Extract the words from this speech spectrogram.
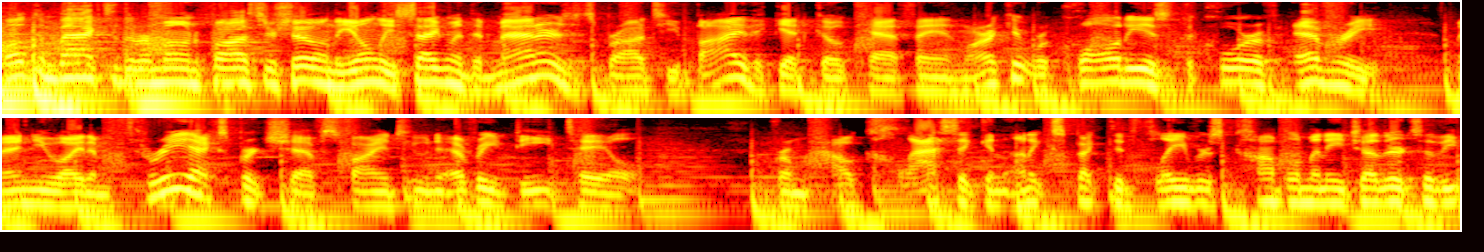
Welcome back to the Ramon Foster Show and the only segment that matters. It's brought to you by the GetGo Cafe and Market, where quality is at the core of every menu item. Three expert chefs fine tune every detail from how classic and unexpected flavors complement each other to the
